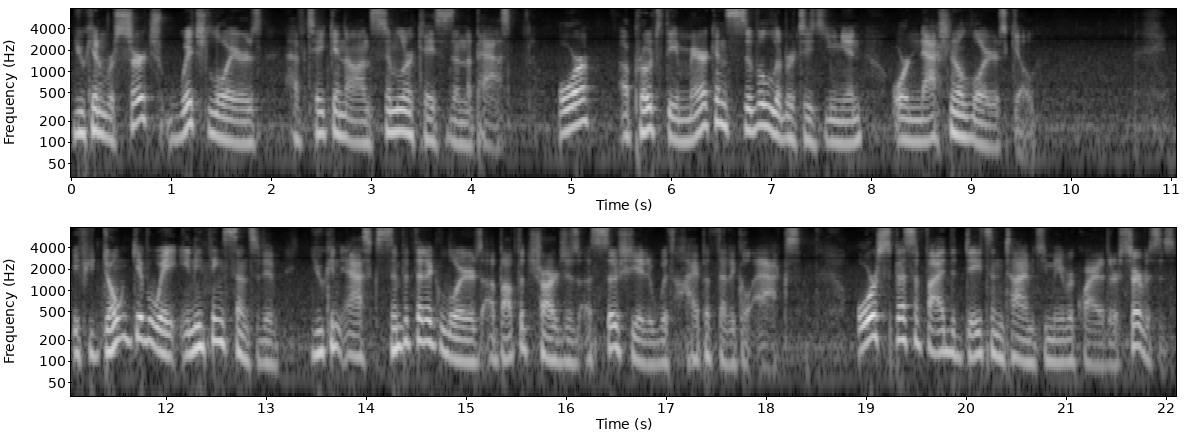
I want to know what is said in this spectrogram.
You can research which lawyers have taken on similar cases in the past, or approach the American Civil Liberties Union or National Lawyers Guild. If you don't give away anything sensitive, you can ask sympathetic lawyers about the charges associated with hypothetical acts, or specify the dates and times you may require their services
